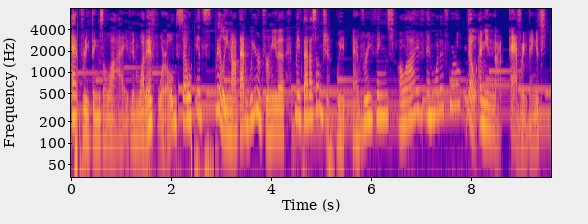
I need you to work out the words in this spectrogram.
Everything's alive in What If World, so it's really not that weird for me to make that assumption. Wait, everything's alive in What If World? No, I mean not everything. It's just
